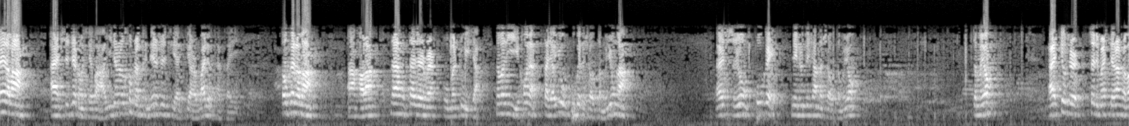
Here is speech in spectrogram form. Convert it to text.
可以了吧？哎，是这种写法，也就是后面肯定是写点 value 才可以。OK 了吧？啊，好了，那在这里边我们注意一下。那么以后呢，大家用 cookie 的时候怎么用啊？来使用 cookie 内置对象的时候怎么用？怎么用？哎，就是这里面写上什么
